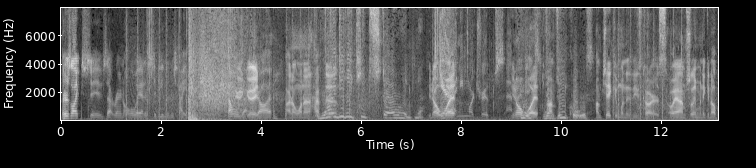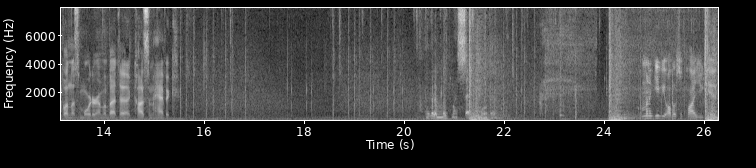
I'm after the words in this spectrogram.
There's like sieves that ran all the way out of city and then just hiding. That one got good. shot. I don't want to have Why to. do they keep stalling? You know yeah, what? I need more troops. You know what? The I'm, vehicles. I'm taking one of these cars. Oh yeah, I'm surely gonna get up on this mortar. I'm about to cause some havoc. I'm gonna make myself mortar. I'm gonna give you all the supplies you get.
